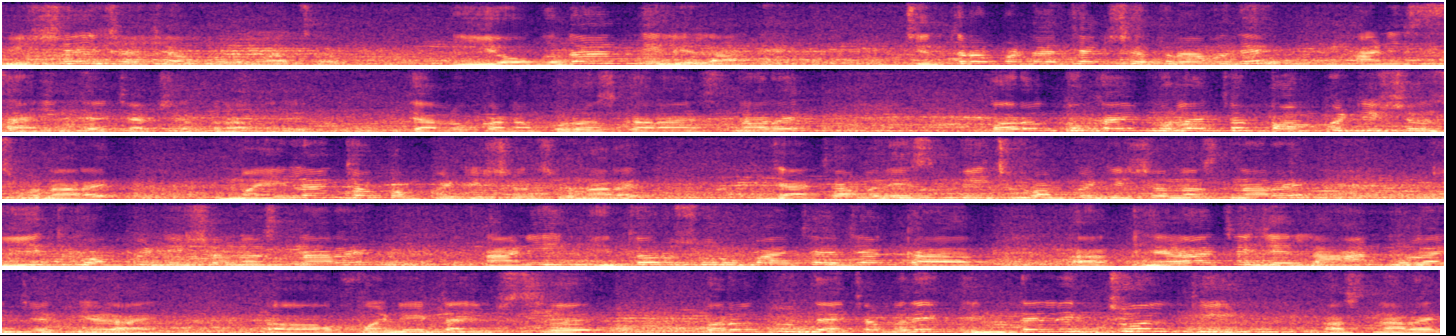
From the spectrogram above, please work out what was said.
विशेष अशा स्वरूपाचं योगदान दिलेलं आहे चित्रपटाच्या क्षेत्रामध्ये आणि साहित्याच्या क्षेत्रामध्ये. त्या लोकांना पुरस्कार असणार आहेत. परंतु काही मुलांच्या कॉम्पिटिशन्स होणार आहेत महिलांच्या कॉम्पिटिशन्स होणार आहेत. ज्याच्यामध्ये स्पीच कॉम्पिटिशन असणार आहे गीत कॉम्पिटिशन असणार आहे आणि इतर स्वरूपाच्या ज्या का खेळाचे जे लहान मुलांचे खेळ आहेत फनी टाईप्सचे परंतु त्याच्यामध्ये इंटेलेक्च्युअल की असणार आहे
